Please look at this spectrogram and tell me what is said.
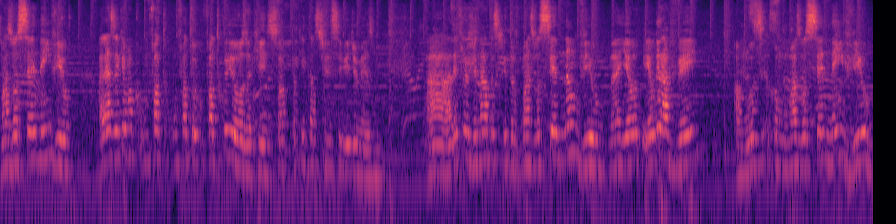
mas você nem viu. Aliás, aqui é uma, um, fato, um, fato, um fato curioso aqui, só para quem está assistindo esse vídeo mesmo. A letra original está escrita, mas você não viu, né? E eu, eu gravei a música como Mas Você Nem Viu.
